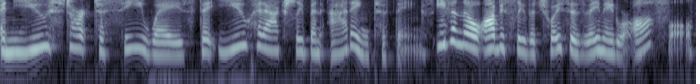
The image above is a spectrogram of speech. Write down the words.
And you start to see ways that you had actually been adding to things, even though obviously the choices they made were awful,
